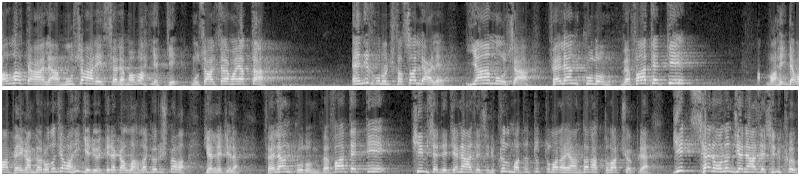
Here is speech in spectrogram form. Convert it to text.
Allah Teala Musa Aleyhisselam'a vahyetti. Musa Aleyhisselam hayatta. Eni huruc fesalli aleyh. Ya Musa, felen kulum vefat etti. Vahiy devam, peygamber olunca vahiy geliyor. Direkt Allah'la görüşme var. Celle Celal. Felen kulum vefat etti. Kimse de cenazesini kılmadı. Tuttular ayağından attılar çöple. Git sen onun cenazesini kıl.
